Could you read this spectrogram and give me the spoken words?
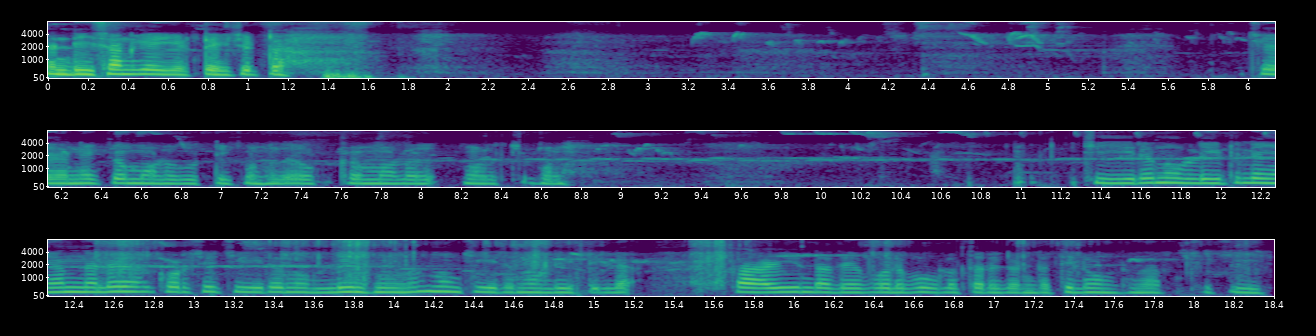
രണ്ട് ദിവസമാണ് കഴിയട്ടെ വെച്ചിട്ടാ. ചേനയൊക്കെ മുള പൊട്ടിക്കുന്നത് ഒക്കെ മുള മുളച്ചിക്കണം ചീര നുള്ളിയിട്ടില്ല. ഞാൻ ഇന്നലെ കുറച്ച് ചീര നുള്ളി നിന്നൊന്നും ചീര നുള്ളിയിട്ടില്ല. താഴെയുണ്ട് അതേപോലെ പൂളത്തറ കണ്ടത്തിലുണ്ട് നിറച്ച് ചീര.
